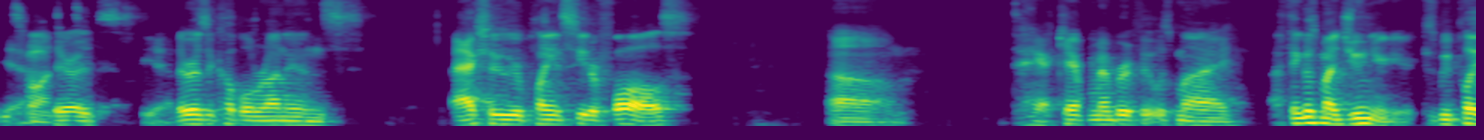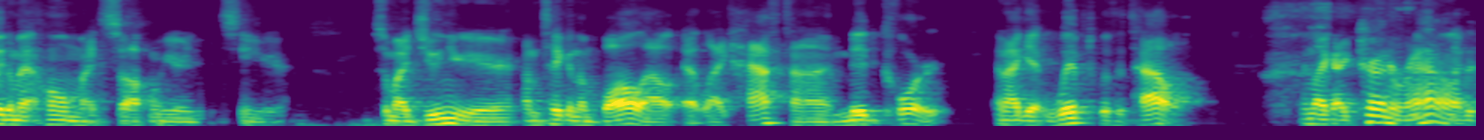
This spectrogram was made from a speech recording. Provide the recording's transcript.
yeah, there is, yeah, there was a couple run-ins. Actually, we were playing Cedar Falls. Um, dang, I can't remember if it was my, I think it was my junior year because we played them at home my sophomore year and senior year. So my junior year, I'm taking the ball out at like halftime, mid court, and I get whipped with a towel. And like I turn around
